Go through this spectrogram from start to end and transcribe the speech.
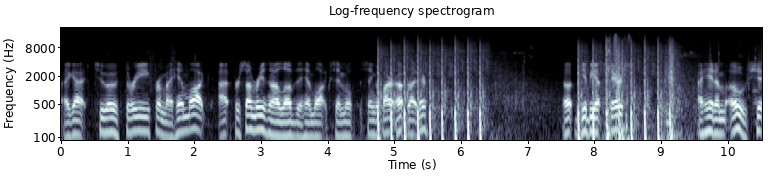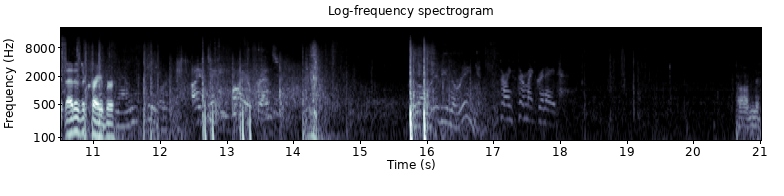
I got 203 from my Hemlok. I, for some reason, I love the Hemlok single, single fire. Up right there. Up, Gibby upstairs. I hit him. Oh shit, that is a Kraber. Round four. I am taking fire, friends. We're already in the ring. Throwing thermite grenade. Oh, I missed.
